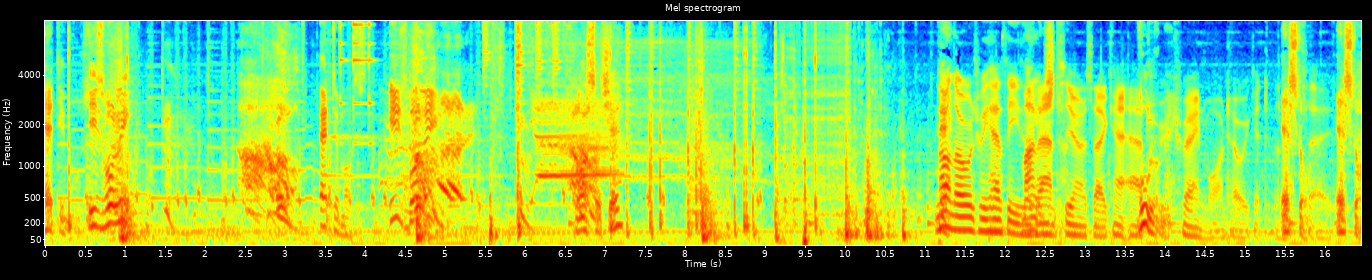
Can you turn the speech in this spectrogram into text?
Etymos. Isvoli. Etymos. Isvoli. Proseše. On those we have these Malice. advanced units that I can't actually Βούλομαι. train more until we get to the next Έστω. stage. Έστω.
